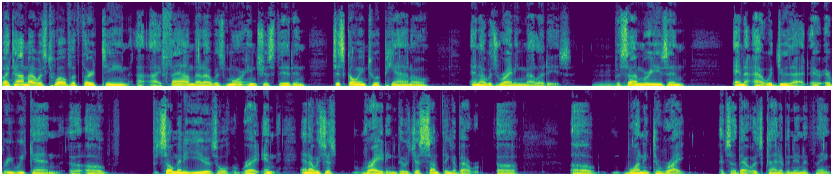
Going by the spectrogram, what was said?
by the time I was 12 or 13, I, found that I was more interested in just going to a piano and I was writing melodies. For some reason, and I would do that every weekend uh, uh, for so many years, right? And and I was just writing. There was just something about uh, uh, wanting to write. And so that was kind of an inner thing.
